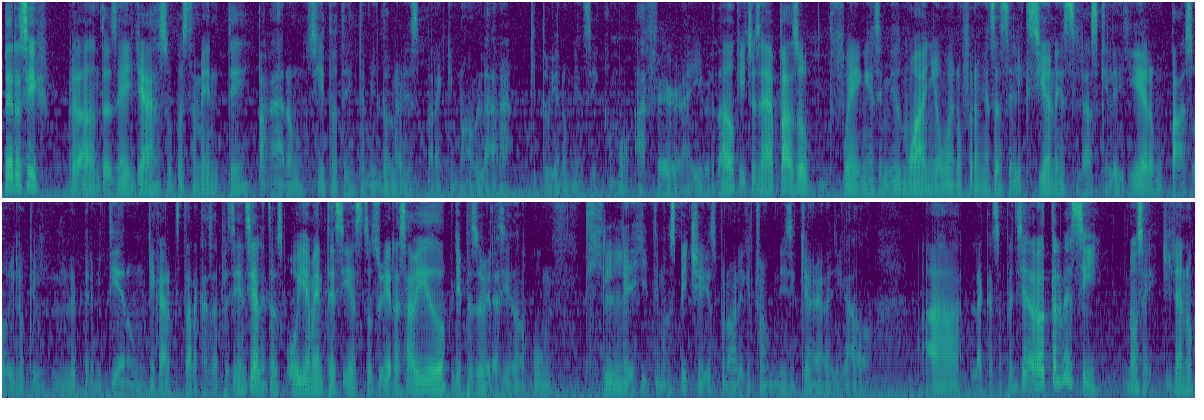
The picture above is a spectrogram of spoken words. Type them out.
Pero sí, ¿verdad? Entonces ella supuestamente pagaron 130 mil dólares para que no hablara, que tuvieron ese como affair ahí, ¿verdad? Que dicho sea de paso, fue en ese mismo año, bueno, fueron esas elecciones las que le dieron paso y lo que le permitieron llegar hasta la casa presidencial. Entonces, obviamente, si esto se hubiera sabido, pues hubiera sido un legítimo speech y es probable que Trump ni siquiera hubiera llegado a la casa presidencial, o tal vez sí, no sé, yo ya no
